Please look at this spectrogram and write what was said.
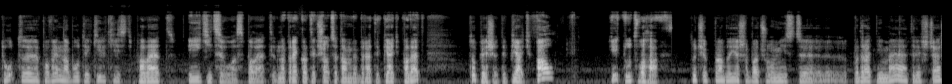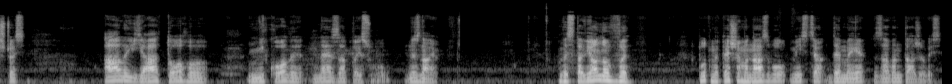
Тут е, повинна бути кількість палет. І які це у вас палети? Наприклад, якщо це там ви берете 5 палет, то пишете 5 пал і тут вага. Тут ще, правда, є ще бачу місце е, квадратні метри, ще щось. Але я того ніколи не записував. Не знаю. Виставлено в. Тут ми пишемо назву місця, де ми завантажились.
